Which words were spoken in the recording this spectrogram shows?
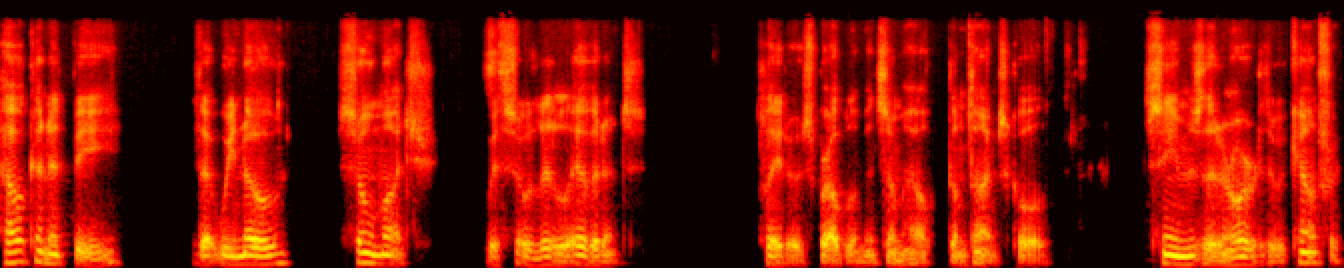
How can it be that we know so much with so little evidence? Plato's problem, and somehow sometimes called. Seems that in order to account for,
